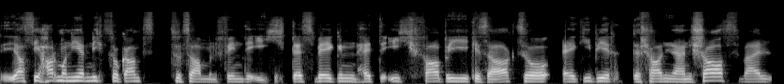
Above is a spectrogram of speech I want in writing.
ja, sie harmonieren nicht so ganz zusammen, finde ich. Deswegen hätte ich Fabi gesagt, so, ey, gib ihr der Schanin eine Chance, weil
